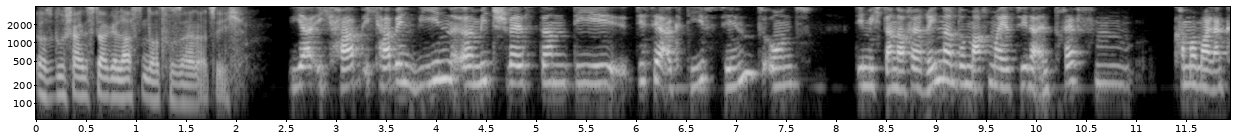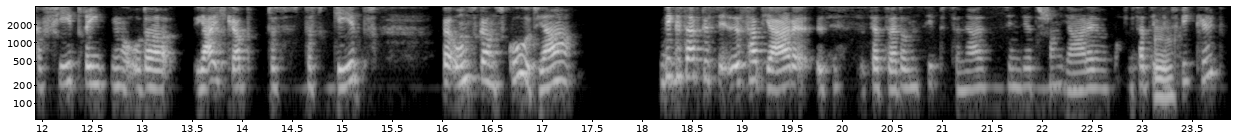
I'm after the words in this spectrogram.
Also du scheinst da gelassener zu sein als ich. Ja, ich habe ich hab in Wien äh, Mitschwestern, die, die sehr aktiv sind und die mich dann auch erinnern, du machen wir jetzt wieder ein Treffen, kann man mal einen Kaffee trinken oder ja, ich glaube, das, das geht bei uns ganz gut, ja. Wie gesagt, es, es hat Jahre, es ist seit 2017, ja, es sind jetzt schon Jahre, es hat sich mhm. entwickelt.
